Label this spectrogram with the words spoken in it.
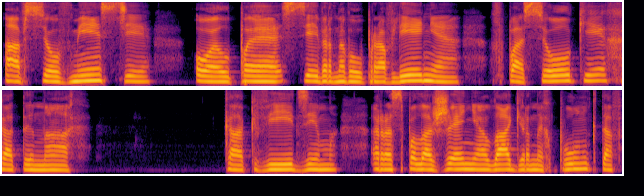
а все вместе ОЛП Северного управления в поселке Хатынах. Как видим, расположение лагерных пунктов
